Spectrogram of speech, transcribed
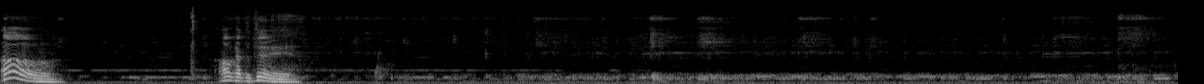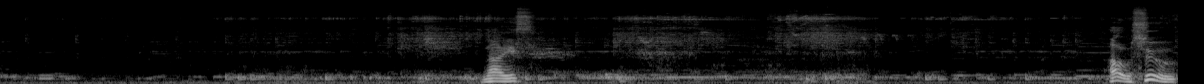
Oh. Oh, got the thing. Nice. Oh shoot.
